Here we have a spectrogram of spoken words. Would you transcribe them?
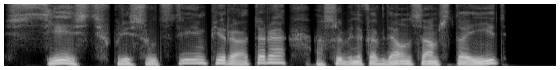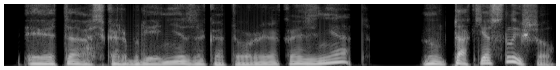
сесть в присутствии императора, особенно когда он сам стоит, это оскорбление, за которое казнят. Ну, так я слышал.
